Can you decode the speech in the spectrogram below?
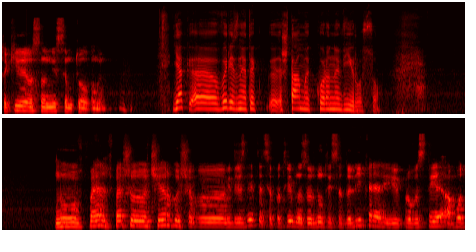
такі основні симптоми. Як е, вирізнити е, штами коронавірусу? Ну, в, пер, в першу чергу, щоб е, відрізнити це, потрібно звернутися до лікаря і провести або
